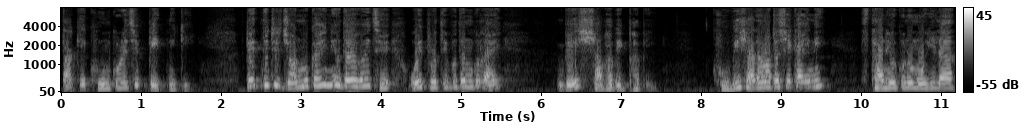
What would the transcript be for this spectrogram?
তাকে খুন করেছে পেতনিটি। পেতনিটির জন্মকাহিনীও দেওয়া হয়েছে ওই প্রতিবেদনগুলায় বেশ স্বাভাবিকভাবেই। খুবই সাদামাটা সে কাহিনী। স্থানীয় কোনো মহিলা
